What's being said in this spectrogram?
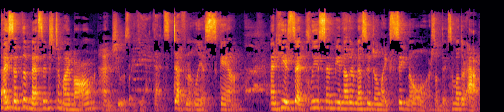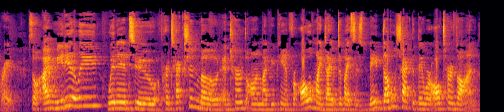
I sent the message to my mom and she was like, yeah, that's definitely a scam. And he had said, please send me another message on like Signal or something, some other app, right? So I immediately went into protection mode and turned on my VPN for all of my devices, made double check that they were all turned on.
